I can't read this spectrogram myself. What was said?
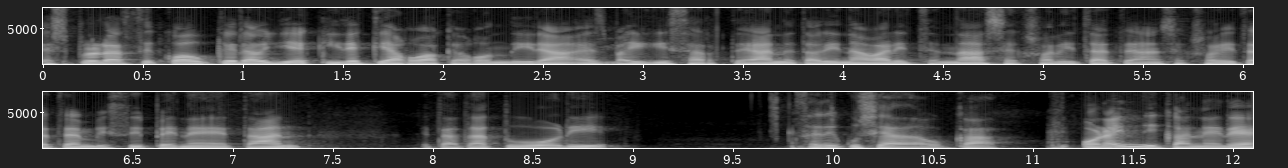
esploratzeko aukera horiek irekiagoak egon dira, ez? Bai gizartean, eta hori nabaritzen da, sexualitatean, sexualitatean bizipeneetan, eta datu hori zer ikusia dauka. Oraindikan ere,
